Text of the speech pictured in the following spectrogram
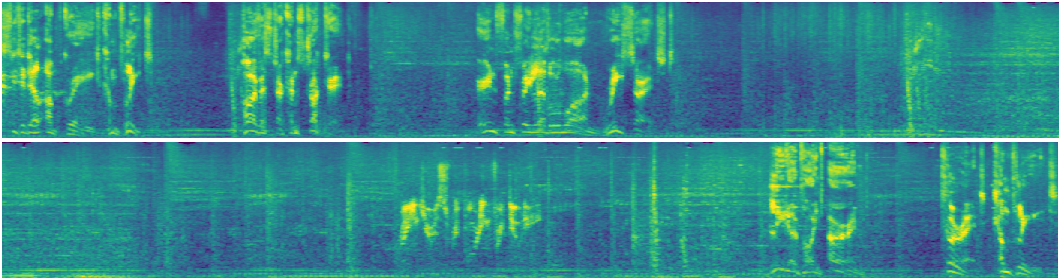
Citadel upgrade complete. Harvester constructed. Infantry level 1 researched. Rangers reporting for duty. Leader point earned. Turret complete.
